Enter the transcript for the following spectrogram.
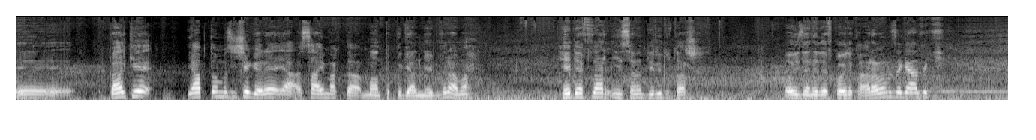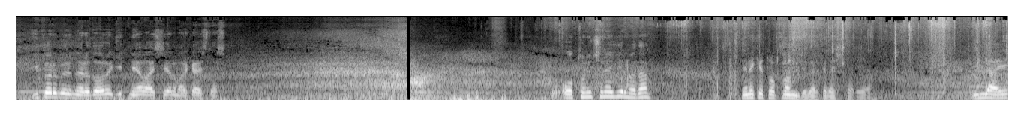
Ee, belki yaptığımız işe göre ya saymak da mantıklı gelmeyebilir ama hedefler insanı diri tutar. O yüzden hedef koyduk. Arabamıza geldik. Yukarı bölümlere doğru gitmeye başlayalım arkadaşlar. Otun içine girmeden teneke toplamayacağız arkadaşlar ya. İllahi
